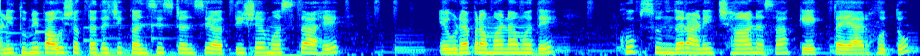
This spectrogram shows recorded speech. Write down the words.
आणि तुम्ही पाहू शकता त्याची कन्सिस्टन्सी अतिशय मस्त आहे. एवढ्या प्रमाणामध्ये खूप सुंदर आणि छान असा केक तयार होतो.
